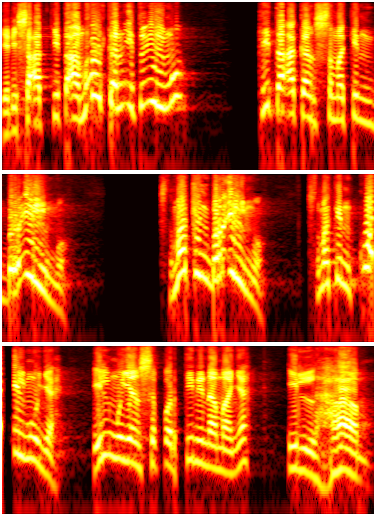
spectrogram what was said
jadi saat kita amalkan itu ilmu, kita akan semakin berilmu. Semakin berilmu, semakin kuat ilmunya. Ilmu yang seperti ini namanya ilham.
